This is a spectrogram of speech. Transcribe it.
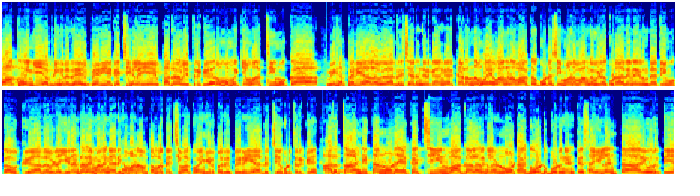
வாக்கு வங்கி அப்படிங்கிறது பெரிய கட்சிகளையே பதற வைத்திருக்கு. ரொம்ப முக்கியமா திமுக மிகப்பெரிய அளவு அதிர்ச்சி அடைஞ்சிருக்காங்க. கடந்த முறை வாங்கின வாக்கு கூட சீமான வாங்க விடக்கூடாதுன்னு இருந்த திமுகவுக்கு அதை விட இரண்டரை மடங்கு அதிகமா நாம் தமிழர் கட்சி வாக்கு வாங்கியிருப்பது பெரிய அதிர்ச்சியை கொடுத்திருக்கு. அதை தாண்டி தன்னுடைய கட்சியின் வாக்காளர்களை நோட்டாக்கு ஓட்டு போடுங்கன்ட்டு சைலண்டா அறிவுறுத்திய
